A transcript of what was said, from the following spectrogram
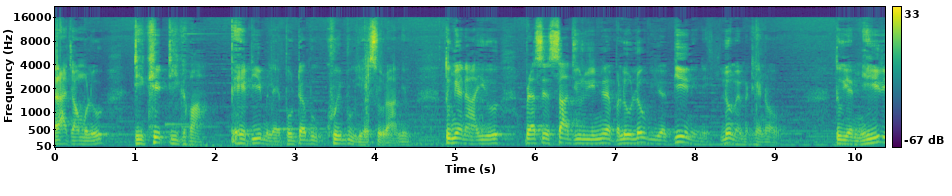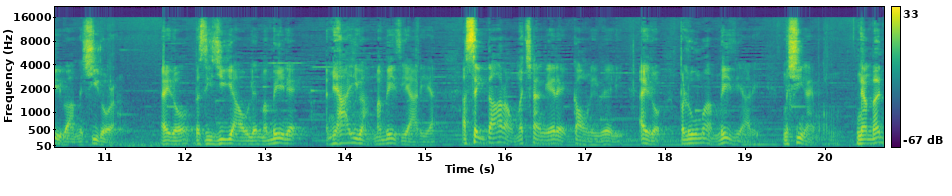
အဲ့ဒါကြောင့်မလို့ဒီခေတ်ဒီကဘာဘယ်ပြေးမလဲဗုဒ္ဓဘုခွေးဘူးရဲဆိုတာမျိုးသူမျက်နှာကြီးကို plastic surgery နဲ့ဘယ်လိုလုပ်ပြီးပြေးနေနေလွတ်မယ်မထင်တော့ဘူးသူရဲ့မြေးတွေပါမရှိတော့တာအဲ့တော့ပစီကြီးရအောင်လည်းမမေ့နဲ့အများကြီးပါမမေ့စရာတွေကအစိတ်သားတောင်မချန်ခဲ့တဲ့ကောင်တွေပဲလေအဲ့တော့ဘလို့မှမေ့စရာတွေမရှိနိုင်ပါဘူးနံပါတ်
